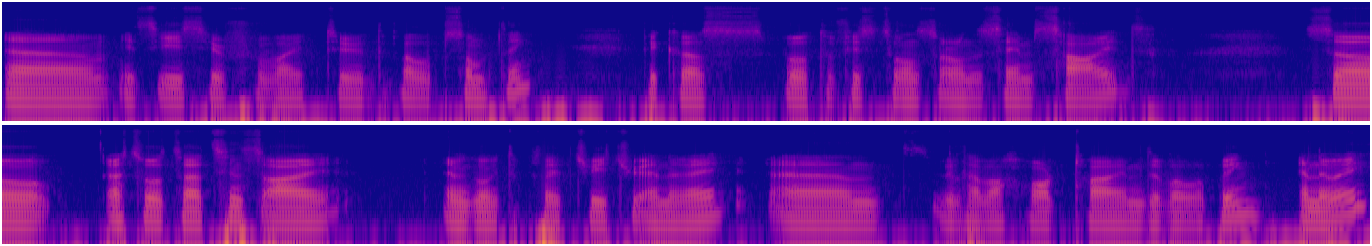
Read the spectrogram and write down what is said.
um, it's easier for white to develop something because both of his stones are on the same side. So I thought that since I am going to play 3-3 anyway and will have a hard time developing anyway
